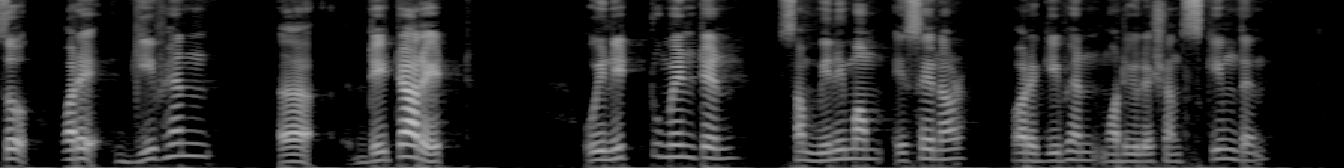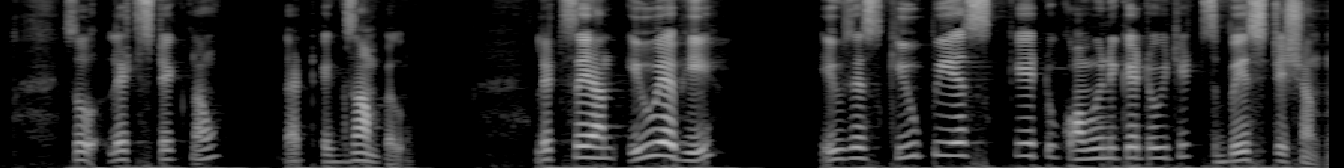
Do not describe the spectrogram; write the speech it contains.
So, for a given uh, data rate we need to maintain some minimum SNR for a given modulation scheme then. So, let us take now that example. Let us say an UAV uses QPSK to communicate with its base station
